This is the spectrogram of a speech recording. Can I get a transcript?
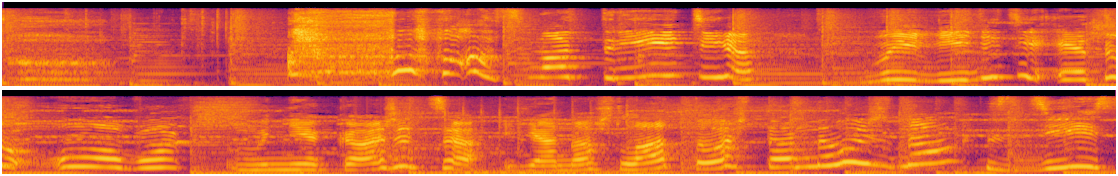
Смотрите! Вы видите эту обувь? Мне кажется, я нашла то, что нужно. Здесь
